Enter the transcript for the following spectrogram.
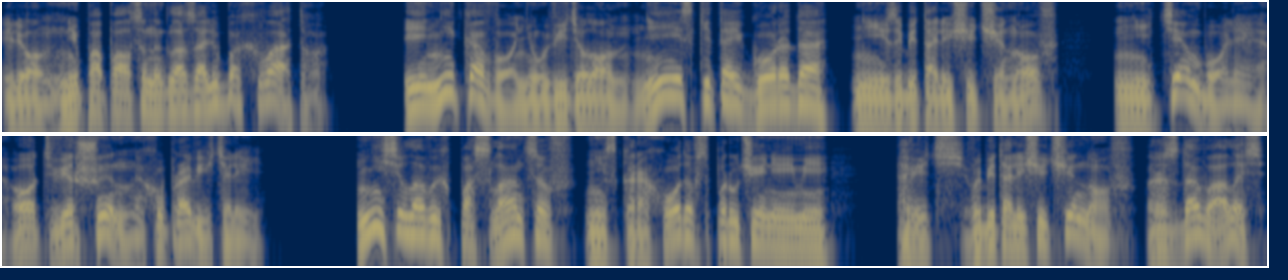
Или он не попался на глаза любохвату? И никого не увидел он ни из Китай-города, ни из обиталища чинов, ни тем более от вершинных управителей. Ни силовых посланцев, ни скороходов с поручениями, а ведь в обиталище чинов раздавалось.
